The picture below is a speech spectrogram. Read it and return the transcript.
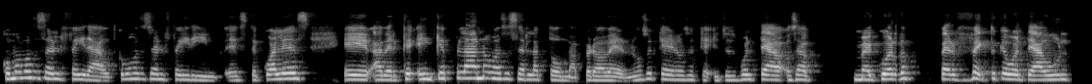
¿cómo vas a hacer el fade out? ¿Cómo vas a hacer el fade in? Este, ¿Cuál es, eh, a ver, ¿qué, en qué plano vas a hacer la toma? Pero a ver, no sé qué, no sé qué. Entonces voltea, o sea, me acuerdo perfecto que voltea un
